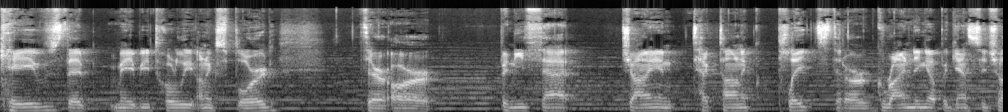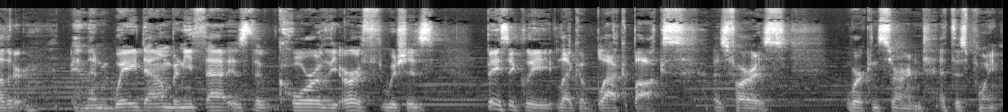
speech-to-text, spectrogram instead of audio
caves that may be totally unexplored. There are beneath that giant tectonic plates that are grinding up against each other. And then way down beneath that is the core of the earth, which is basically like a black box as far as we're concerned at this point.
